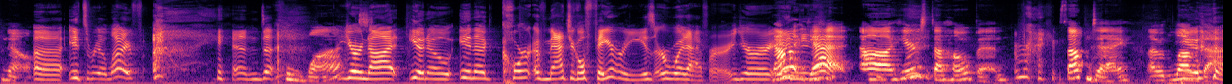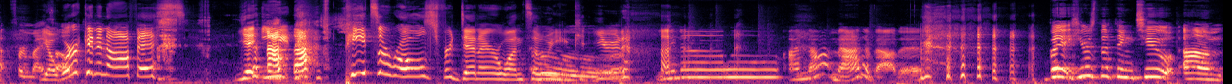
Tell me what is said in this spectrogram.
No. uh it's real life. and what? you're not, you know, in a court of magical fairies or whatever. You're Not in, yet. Uh, here's to hoping. Right. Someday. I would love You- that for myself. You work in an office. You eat pizza rolls for dinner once a week. Ooh. You you know, I'm not mad about it. But here's the thing too. Um,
